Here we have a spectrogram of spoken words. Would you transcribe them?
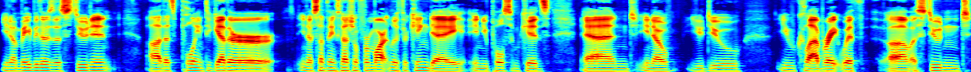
you know, maybe there's a student uh, that's pulling together, you know, something special for Martin Luther King Day, and you pull some kids, and you know, you do you collaborate with uh, a student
